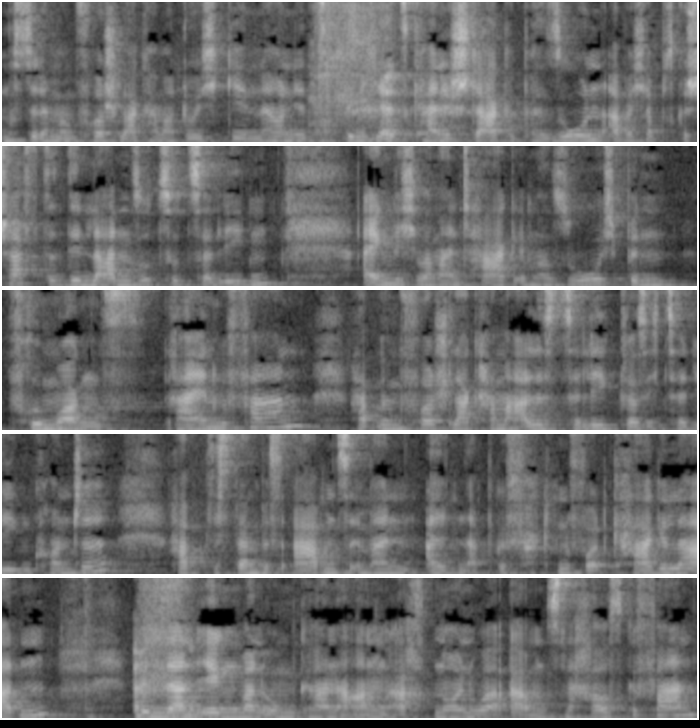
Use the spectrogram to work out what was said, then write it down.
musste dann mit dem Vorschlaghammer durchgehen. Ne? Und jetzt bin ich jetzt keine starke Person, aber ich habe es geschafft, den Laden so zu zerlegen, eigentlich war mein Tag immer so, ich bin früh morgens reingefahren, habe mit dem Vorschlaghammer alles zerlegt, was ich zerlegen konnte, habe das dann bis abends in meinen alten abgefuckten Ford K geladen, bin dann irgendwann um, keine Ahnung, 8, 9 Uhr abends nach Haus gefahren,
